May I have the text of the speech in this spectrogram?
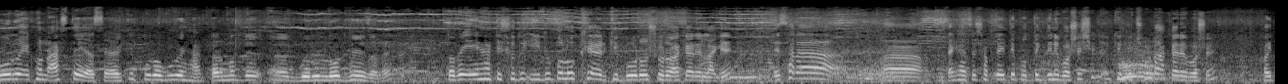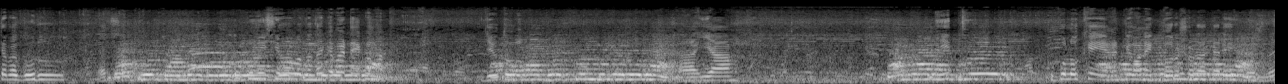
গরু এখন আসতেই আছে আর কি, পুরোপুরি হাটটার মধ্যে গরু লোড হয়ে যাবে। তবে এই হাটটি শুধু ঈদ উপলক্ষে আর কি বড় সড়ো আকারে লাগে। এছাড়া দেখা যাচ্ছে সপ্তাহে প্রত্যেক দিনে বসে, সে কিন্তু ছোট আকারে বসে। হয়তো বা গরু এরকমই সীমাবদ্ধ থাকে বাট এখন যেহেতু ইয়া, ঈদ উপলক্ষে এই হাটটি অনেক বড় সড়ো আকারেই বসবে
